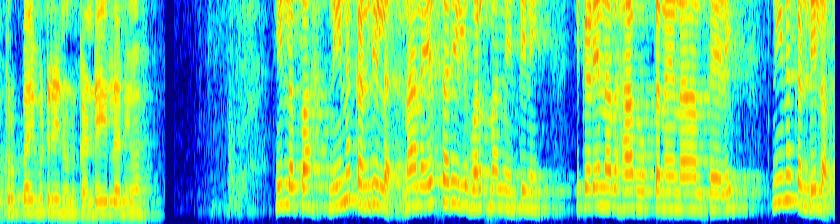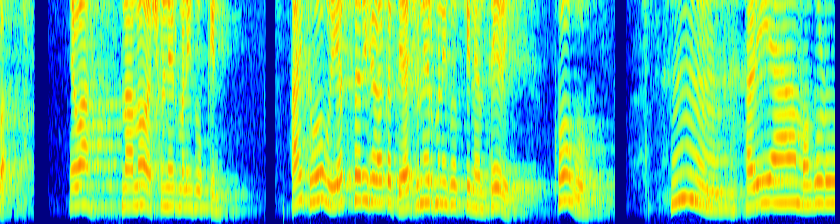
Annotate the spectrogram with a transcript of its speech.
ಅಪರೂಪ ಆಗಿಬಿಟ್ರಿ ನನ್ನ ಕಂಡೇ ಇಲ್ಲ ನೀವು? ಇಲ್ಲಪ್ಪ ನೀನು ಕಂಡಿಲ್ಲ. ನಾನು ಎಷ್ಟು ಸಾರಿ ಇಲ್ಲಿ ಹೊರಗೆ ಬಂದು ನಿಂತೀನಿ. ಈ ಕಡೆ ಏನಾರು ಹಾದು ಹೋಗ್ತಾನೇನ ಅಂತೇಳಿ. ನೀನು ಕಂಡಿಲ್ಲಪ್ಪ. ಯವ್ವ, ನಾನು ಅಶ್ವಿನಿಯರ್ ಮನೆಗೆ ಹೋಗ್ತೀನಿ. ಆಯ್ತು, ಹೋಗು. ಎಷ್ಟು ಸರಿ ಹೇಳಕತ್ತೆ? ಅಶ್ವಿನಿಯರ್ ಮನೆಗೆ ಹೋಗ್ತೀನಿ ಅಂತೇಳಿ. ಹೋಗು. ಹ್ಞೂ ಅಳಿಯ, ಮಗಳು,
